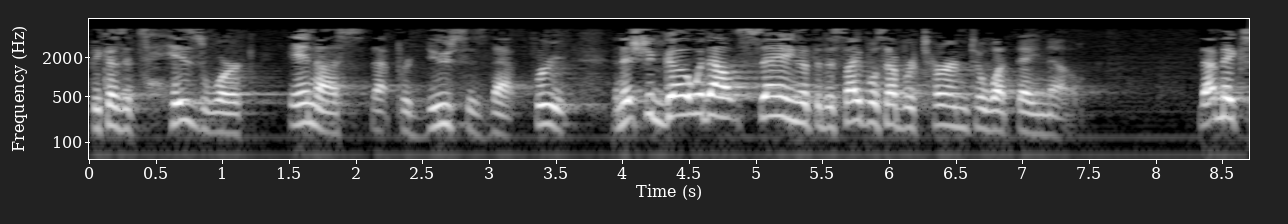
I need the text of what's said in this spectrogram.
Because it's His work in us that produces that fruit. And it should go without saying that the disciples have returned to what they know. That makes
